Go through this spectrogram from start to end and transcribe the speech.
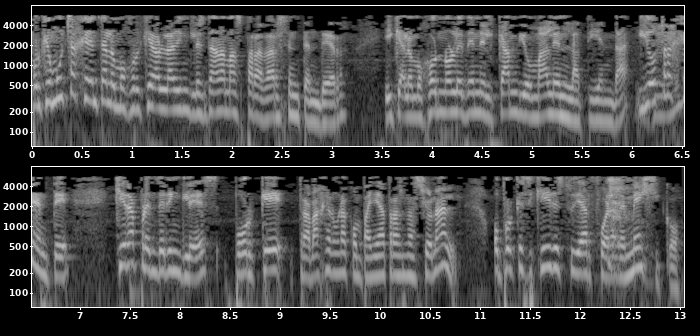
Porque mucha gente a lo mejor quiere hablar inglés nada más para darse a entender y que a lo mejor no le den el cambio mal en la tienda. Y otra gente quiere aprender inglés porque trabaja en una compañía transnacional o porque se quiere estudiar fuera de México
